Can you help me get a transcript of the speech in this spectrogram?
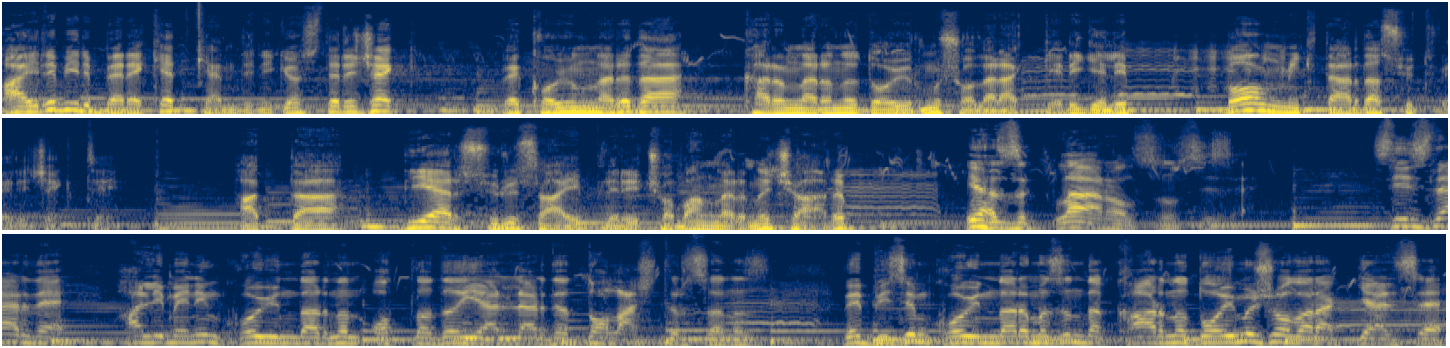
ayrı bir bereket kendini gösterecek ve koyunları da karınlarını doyurmuş olarak geri gelip bol miktarda süt verecekti. Hatta diğer sürü sahipleri çobanlarını çağırıp Yazıklar olsun size. Sizler de Halime'nin koyunlarının otladığı yerlerde dolaştırsanız ve bizim koyunlarımızın da karnı doymuş olarak gelse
